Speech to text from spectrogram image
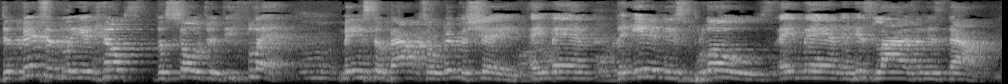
Defensively, it helps the soldier deflect, means to bounce or ricochet, amen. The enemy's blows, amen, and his lies and his doubt.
